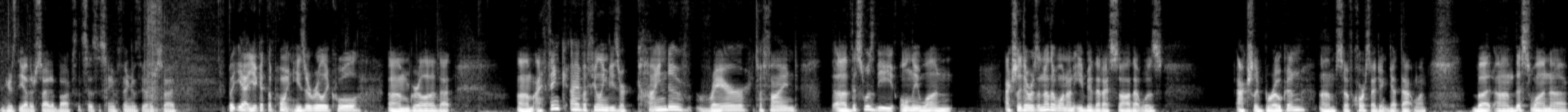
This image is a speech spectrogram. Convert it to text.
And here's the other side of the box that says the same thing as the other side. But yeah, you get the point. He's a really cool um, gorilla that um, I think I have a feeling these are kind of rare to find. Uh, this was the only one. Actually, there was another one on eBay that I saw that was actually broken. Um, so of course I didn't get that one. But um, this one uh,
